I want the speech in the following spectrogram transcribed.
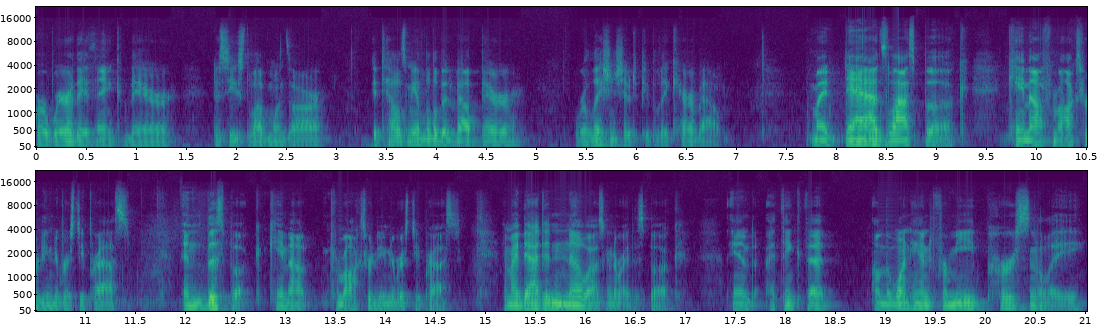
or where they think their deceased loved ones are, it tells me a little bit about their relationship to people they care about. My dad's last book came out from Oxford University Press, and this book came out from Oxford University Press. And my dad didn't know I was going to write this book. And I think that on the one hand, for me personally,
